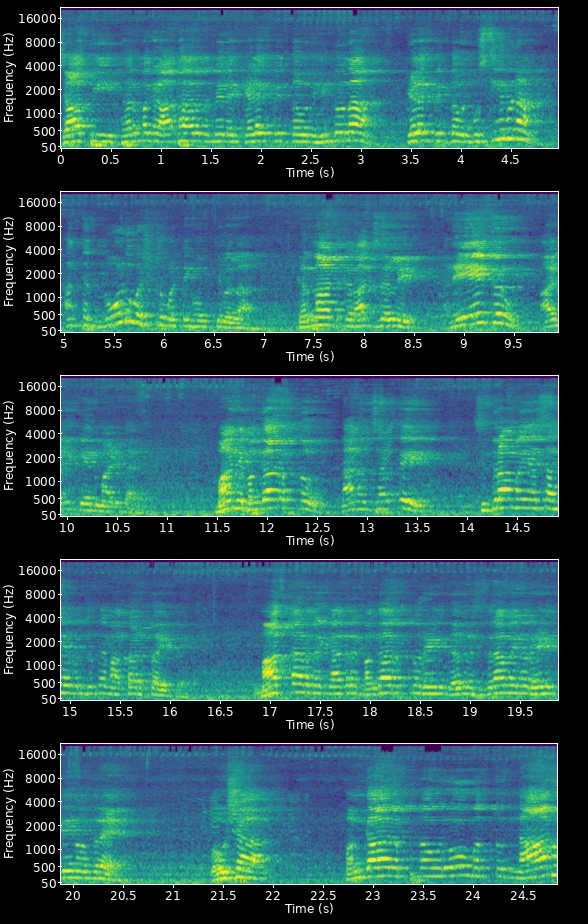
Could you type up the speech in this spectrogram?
ಜಾತಿ, ಧರ್ಮಗಳ ಆಧಾರದ ಮೇಲೆ ಕೆಳಗೆ ಬಿದ್ದವನು ಹಿಂದೂನ, ಕೆಳಗೆ ಬಿದ್ದವನು ಮುಸ್ಲಿಮನ ಅಂತ ನೋಡುವಷ್ಟು ಮಟ್ಟಿಗೆ ಹೋಗ್ತಿವಲ್ಲ. ಕರ್ನಾಟಕ ರಾಜ್ಯದಲ್ಲಿ ಅನೇಕರು ಆಳ್ವಿಕೆಯನ್ನು ಮಾಡಿದ್ದಾರೆ. ಮಾನ್ಯ ಬಂಗಾರಪ್ಪನವರು, ನಾನೊಂದು ಸರ್ತಿ ಸಿದ್ದರಾಮಯ್ಯ ಸಾಹೇಬರ ಜೊತೆ ಮಾತಾಡ್ತಾ ಇದ್ದೆ. ಮಾತನಾಡಬೇಕಾದ್ರೆ ಬಂಗಾರಪ್ಪನವ್ರು ಹೇಳಿದ್ದು, ಅಂದ್ರೆ ಸಿದ್ದರಾಮಯ್ಯನವ್ರು ಹೇಳಿದ್ದೇನು ಅಂದ್ರೆ, ಬಹುಶಃ ಬಂಗಾರಪ್ಪನವರು ಮತ್ತು ನಾನು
